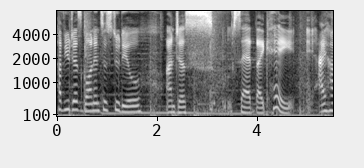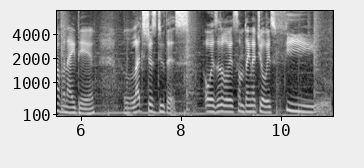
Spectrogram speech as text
Have you just gone into studio and just said like, "Hey, I have an idea. Let's just do this." Or is it always something that you always feel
